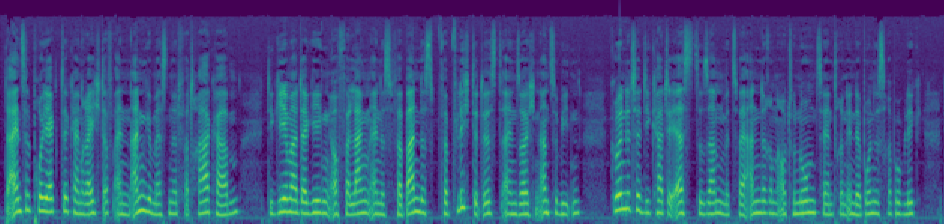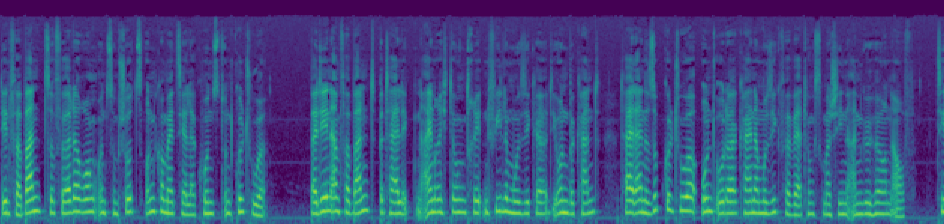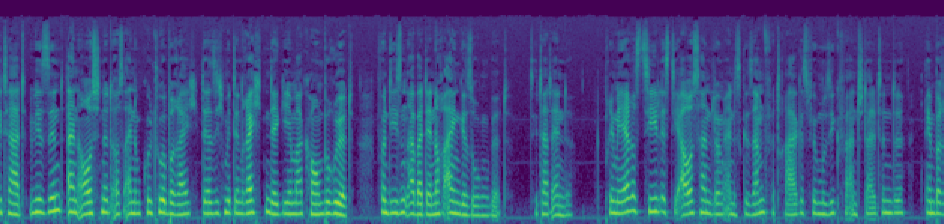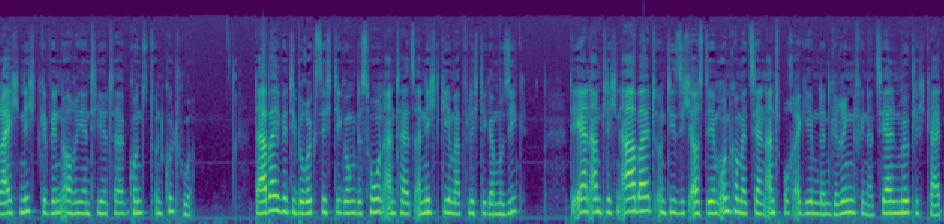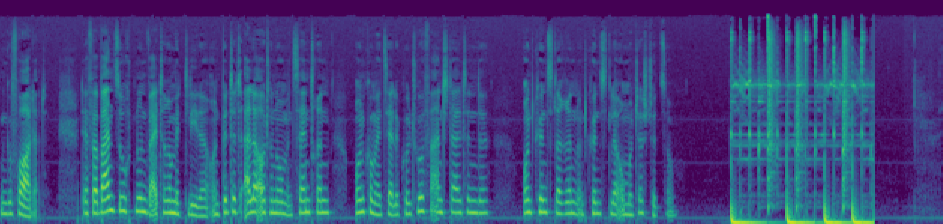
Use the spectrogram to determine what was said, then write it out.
Da Einzelprojekte kein Recht auf einen angemessenen Vertrag haben, die GEMA dagegen auf Verlangen eines Verbandes verpflichtet ist, einen solchen anzubieten, gründete die KTS zusammen mit zwei anderen autonomen Zentren in der Bundesrepublik den Verband zur Förderung und zum Schutz unkommerzieller Kunst und Kultur. Bei den am Verband beteiligten Einrichtungen treten viele Musiker, die unbekannt, Teil einer Subkultur und/oder keiner Musikverwertungsmaschine angehören, auf. Zitat: Wir sind ein Ausschnitt aus einem Kulturbereich, der sich mit den Rechten der GEMA kaum berührt, von diesen aber dennoch eingesogen wird. Zitat Ende. Primäres Ziel ist die Aushandlung eines Gesamtvertrages für Musikveranstaltende im Bereich nicht gewinnorientierter Kunst und Kultur. Dabei wird die Berücksichtigung des hohen Anteils an nicht GEMA-pflichtiger Musik, der ehrenamtlichen Arbeit und die sich aus dem unkommerziellen Anspruch ergebenden geringen finanziellen Möglichkeiten gefordert. Der Verband sucht nun weitere Mitglieder und bittet alle autonomen Zentren, unkommerzielle Kulturveranstaltende und Künstlerinnen und Künstler um Unterstützung.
